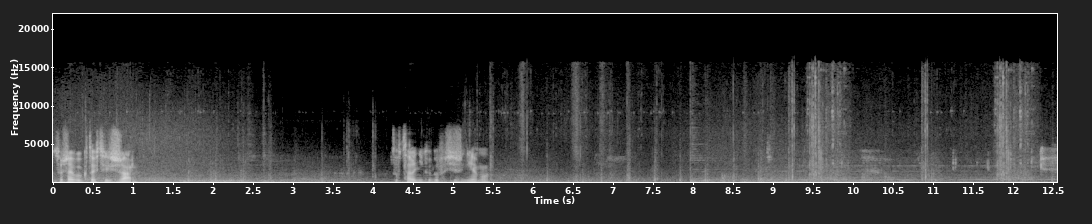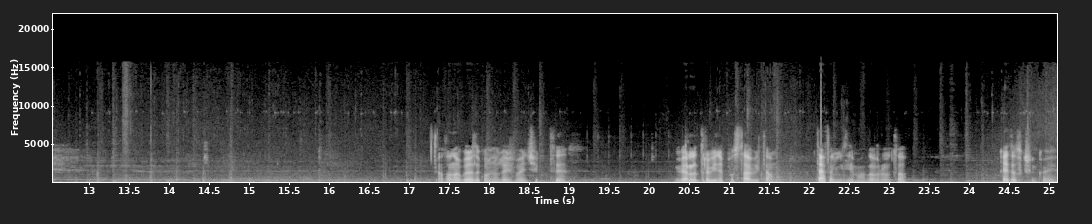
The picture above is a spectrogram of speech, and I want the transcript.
Słyszę, jakby ktoś coś żar. Tu wcale nikogo przecież nie ma. To na górę taką można wleźć w momencie, gdy Geralt drabinę postawi tam. Tak, tam nic nie ma, dobra, no to... Kaj to skrzynka je?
